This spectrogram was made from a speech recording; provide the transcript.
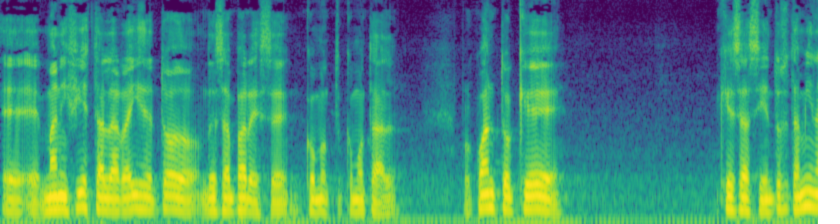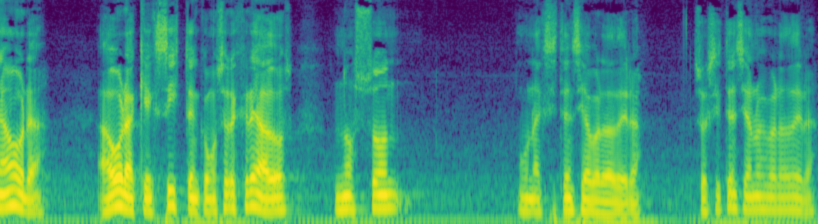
eh, eh, manifiesta la raíz de todo, desaparece como, como tal, por cuanto que, que es así. Entonces también ahora, ahora que existen como seres creados, no son una existencia verdadera. Su existencia no es verdadera.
